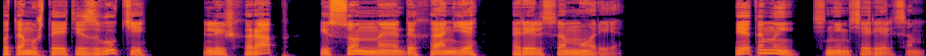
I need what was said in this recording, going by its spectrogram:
Потому что эти звуки — лишь храп и сонное дыхание рельса моря. И это мы снимся рельсом.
